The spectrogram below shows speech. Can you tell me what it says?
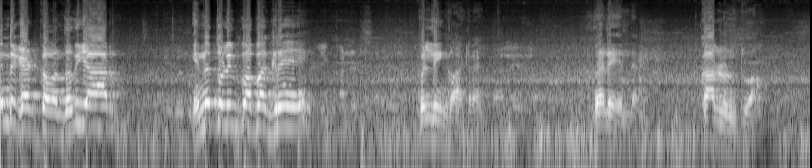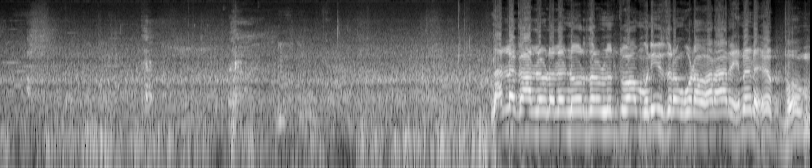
என்று கேட்க வந்தது யார்? என்ன தொழில் பார்க்கிறேன்? பில்டிங் காட்டுறேன் வேலை இல்லை. கால் வந்துட்டு நல்ல காலில் விடல இன்னொரு தடவை நிறுத்துவா முனீஸ்வரன் கூட வராரு. என்னன்னு கேட்போம்.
